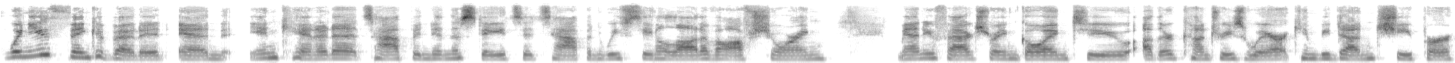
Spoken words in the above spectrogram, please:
When you think about it, and in Canada, it's happened, in the States, it's happened. We've seen a lot of offshoring, manufacturing going to other countries where it can be done cheaper.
